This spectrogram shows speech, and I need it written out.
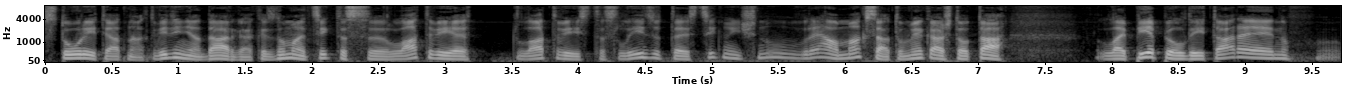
stūrīti atnākt. Vidiņā dārgāk. Es domāju, cik tas eh, Latvija, Latvijas tas līdzutējs, cik viņš, nu, reāli maksātu. Un vienkārši tev tā, lai piepildītu arēnu. Nu,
